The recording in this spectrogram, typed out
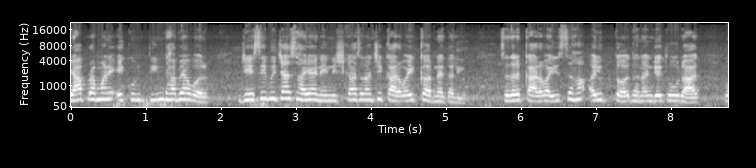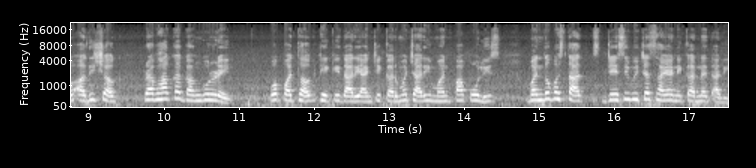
याप्रमाणे एकूण तीन ढाब्यावर जे सी बीच्या सहाय्याने निष्कासनाची कारवाई करण्यात आली. सदर कारवाई सह आयुक्त धनंजय थोरात व अधीक्षक प्रभाकर गांगुर्डे व पथक ठेकेदार यांचे कर्मचारी मनपा पोलीस बंदोबस्तात जे सी बीच्या सहाय्याने करण्यात आली.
